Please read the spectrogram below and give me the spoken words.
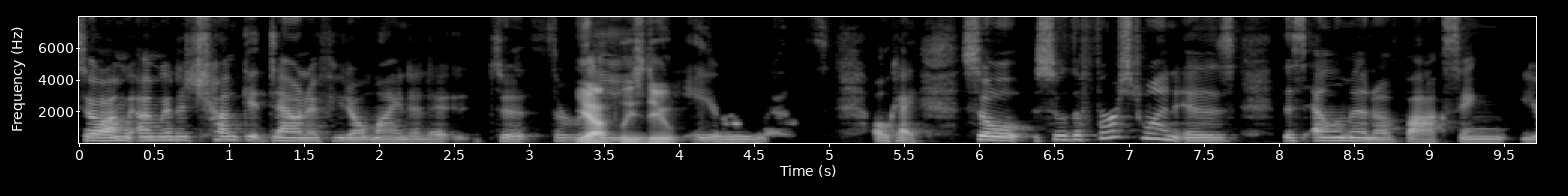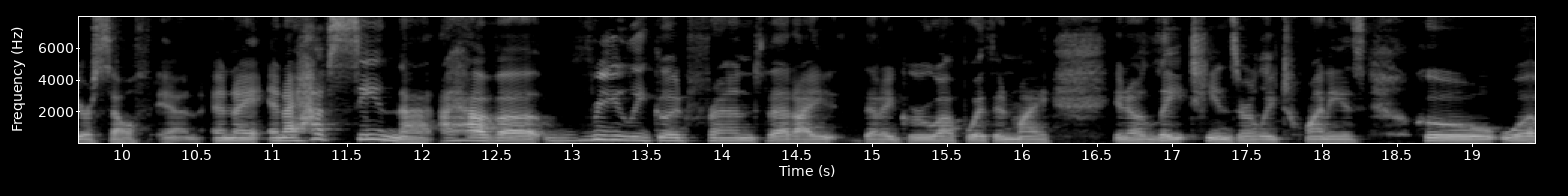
so I'm I'm going to chunk it down if you don't mind into to three yeah, please do. areas. Okay. So so the first one is this element of boxing yourself in. And I and I have seen that. I have a really good friend that I that I grew up with in my, you know, late teens, early 20s who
